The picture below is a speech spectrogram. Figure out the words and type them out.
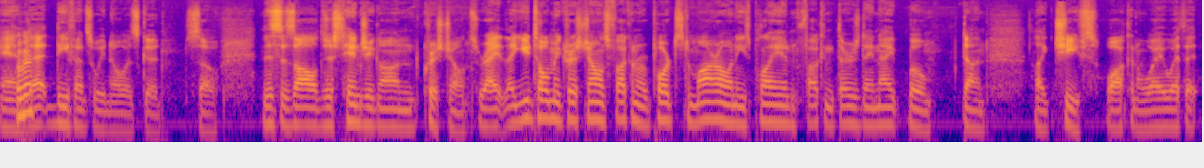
and Okay. that defense we know is good. So this is all just hinging on Chris Jones, right? Like you told me, Chris Jones fucking reports tomorrow, and he's playing fucking Thursday night. Boom, done. Like Chiefs walking away with it.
